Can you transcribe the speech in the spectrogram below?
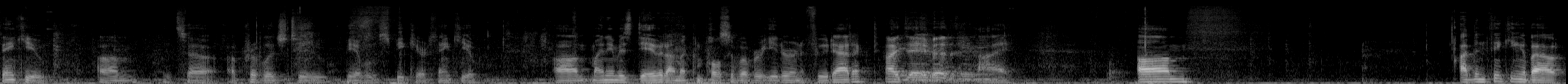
Thank you. Um, it's a, a privilege to be able to speak here. Thank you. Um, my name is David. I'm a compulsive overeater and a food addict. Hi, David. Hi. Um, I've been thinking about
